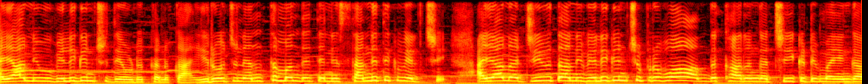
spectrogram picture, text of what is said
అయా నీవు వెలిగించు దేవుడు కనుక. ఈ రోజున ఎంతమంది అయితే నీ సన్నిధికి వెళ్ళి అయా నా జీవితాన్ని వెలిగించు ప్రభా అంధకారంగా చీకటిమయంగా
